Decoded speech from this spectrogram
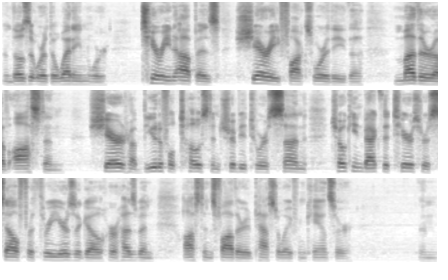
And those that were at the wedding were tearing up as Sherry Foxworthy, the mother of Austin, shared a beautiful toast and tribute to her son, choking back the tears herself, for three years ago, her husband, Austin's father, had passed away from cancer. And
